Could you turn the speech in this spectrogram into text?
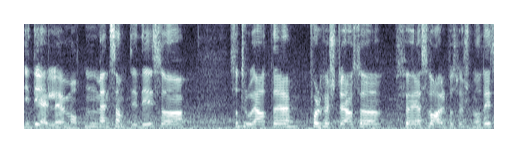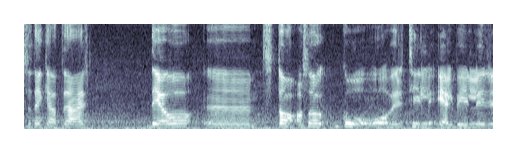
ideelle måten, men samtidig så, så tror jeg at eh, For det første, altså før jeg svarer på spørsmålet ditt, så tenker jeg at det er det å eh, sta, altså, gå over til elbiler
